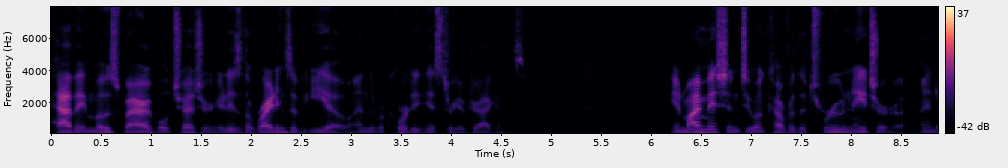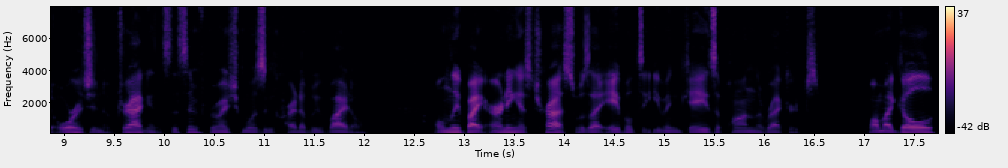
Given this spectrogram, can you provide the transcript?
have a most valuable treasure, it is the writings of Io and the recorded history of dragons. In my mission to uncover the true nature and origin of dragons, this information was incredibly vital. Only by earning his trust was I able to even gaze upon the records. While my goal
